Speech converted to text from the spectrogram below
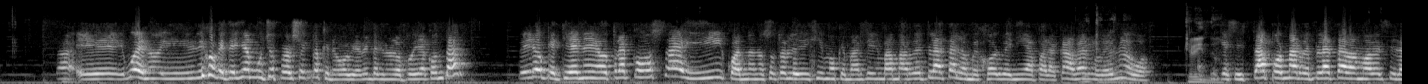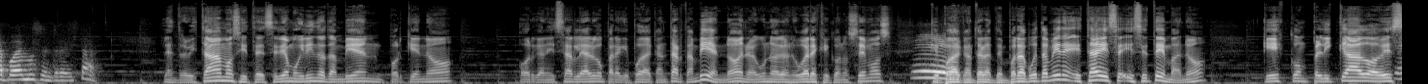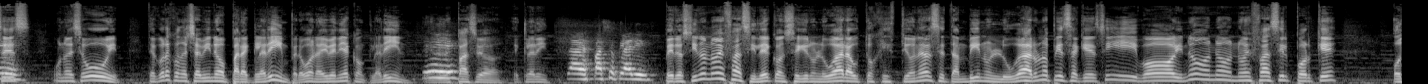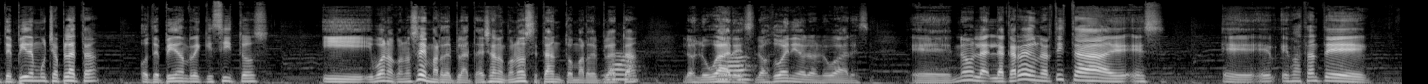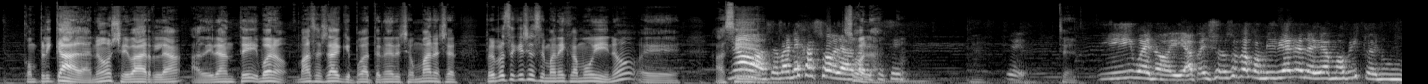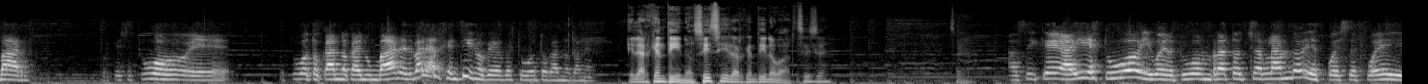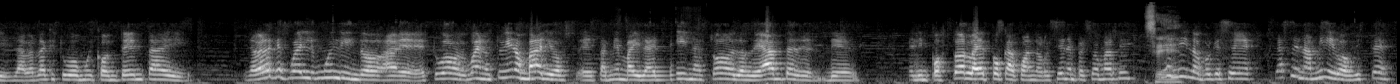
Ah, eh, bueno, y dijo que tenía muchos proyectos que no, obviamente que no lo podía contar, pero que tiene otra cosa y cuando nosotros le dijimos que Martín va a Mar del Plata, a lo mejor venía para acá a verlo de nuevo. Qué lindo. Así que si está por Mar de Plata, vamos a ver si la podemos entrevistar. La entrevistamos y este, sería muy lindo también, ¿por qué no? Organizarle algo para que pueda cantar también, ¿no? En alguno de los lugares que conocemos, que pueda cantar la temporada. Porque también está ese, ese tema, ¿no? Que es complicado a veces. Uno dice, uy, ¿te acuerdas cuando ella vino para Clarín? Pero bueno, ahí venía con Clarín, el espacio de Clarín. Claro, espacio Clarín. Pero si no, no es fácil, ¿eh? Conseguir un lugar, autogestionarse también un lugar. Uno piensa que sí, voy. No, no, no es fácil porque o te piden mucha plata, o te piden requisitos. Y, bueno, conoces Mar del Plata. Ella no conoce tanto Mar del Plata los lugares, los dueños de los lugares. Eh, no, la, carrera de un artista eh, es, eh, es bastante complicada, ¿no? Llevarla adelante. Y bueno, más allá de que pueda tener ella un manager, pero parece que ella se maneja muy, ¿no? así. No, se maneja sola, Parece, sí. Sí. Y bueno, y nosotros con Viviana la habíamos visto en un bar, porque se estuvo, estuvo tocando acá en un bar, el bar argentino creo que estuvo tocando también. El argentino, sí, sí, el argentino bar, sí, sí. Así que ahí estuvo y bueno, estuvo un rato charlando y después se fue y la verdad que estuvo muy contenta y, la verdad que fue muy lindo. Eh, estuvo, bueno, estuvieron varios, eh, también bailarinas, todos los de antes de, El Impostor, la época cuando recién empezó Martín. Es lindo porque se, hacen amigos, ¿viste?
